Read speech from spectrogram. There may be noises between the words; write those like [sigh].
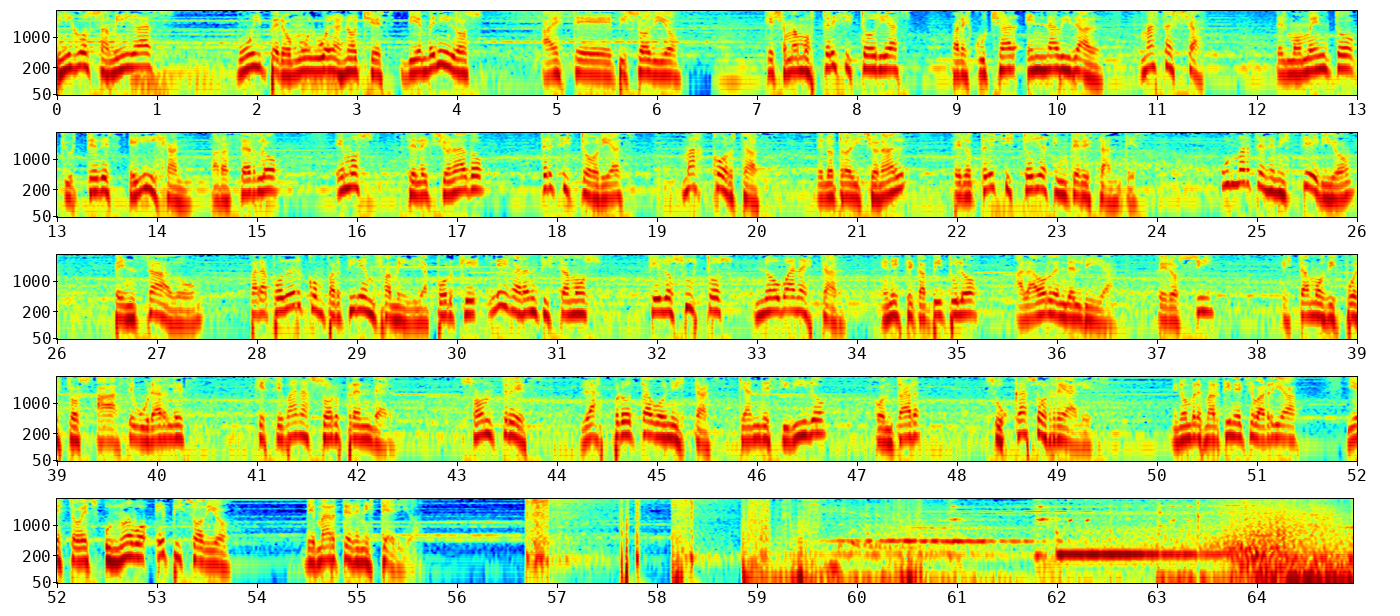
Amigos, amigas, muy pero muy buenas noches. Bienvenidos a este episodio que llamamos Tres historias para escuchar en Navidad. Más allá del momento que ustedes elijan para hacerlo, hemos seleccionado tres historias más cortas de lo tradicional, pero tres historias interesantes. Un martes de misterio pensado para poder compartir en familia, porque les garantizamos que los sustos no van a estar en este capítulo a la orden del día, pero sí estamos dispuestos a asegurarles que se van a sorprender. Son tres las protagonistas que han decidido contar sus casos reales. Mi nombre es Martín Echevarría y esto es un nuevo episodio de Martes de Misterio.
